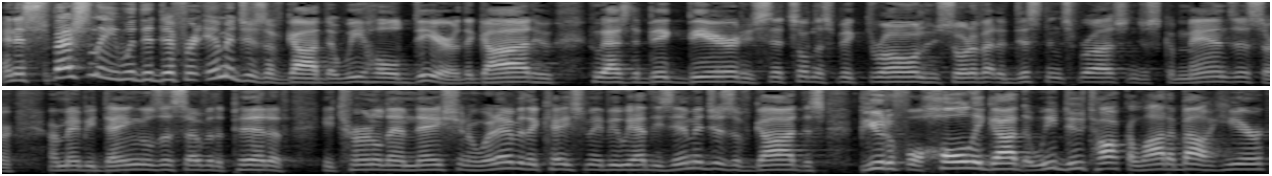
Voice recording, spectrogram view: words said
And especially with the different images of God that we hold dear the God who, who has the big beard, who sits on this big throne, who's sort of at a distance for us and just commands us, or, or maybe dangles us over the pit of eternal damnation, or whatever the case may be. We have these images of God, this beautiful, holy God that we do talk a lot about here.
